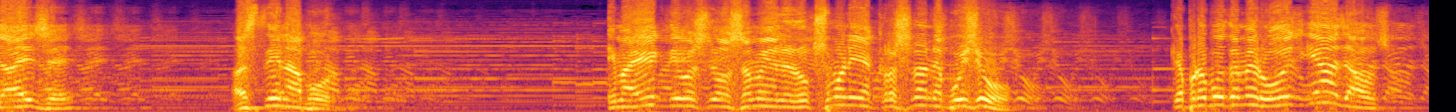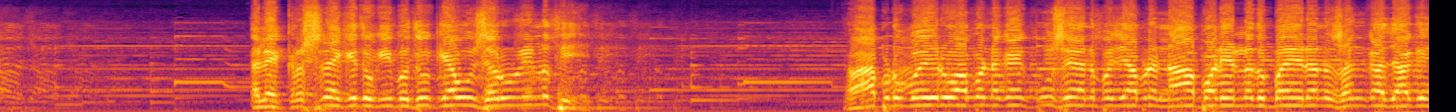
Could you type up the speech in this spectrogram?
જાય છે હસ્તિનાપુર એમાં એક દિવસનો સમય અને રૂક્ષ્મણીએ કૃષ્ણને પૂછ્યું કે, પ્રભુ, તમે રોજ ક્યાં જાઓ છો? એટલે કૃષ્ણે કીધું કે એ બધું કહેવું જરૂરી નથી. આપણું બૈરું આપણને કંઈક પૂછે અને પછી આપણે ના પાડીએ એટલે તો બૈર અને શંકા જાગે.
